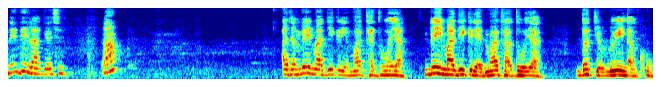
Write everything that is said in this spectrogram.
નિધિ લાગે છે હા આજે બે માં દીકરીએ માથા ધોયા બે માં દીકરીએ માથા ધોયા. દત્યો લોહી નાખું.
